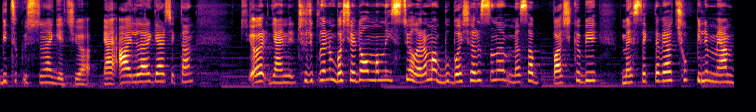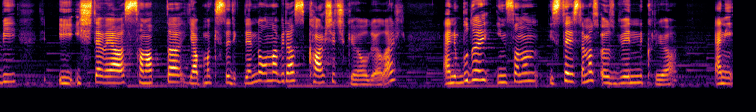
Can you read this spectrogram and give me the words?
bir tık üstüne geçiyor. Yani aileler gerçekten yani çocukların başarılı olmanı istiyorlar ama bu başarısını mesela başka bir meslekte veya çok bilinmeyen bir işte veya sanatta yapmak istediklerinde ona biraz karşı çıkıyor oluyorlar. Yani bu da insanın ister istemez özgüvenini kırıyor. Yani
